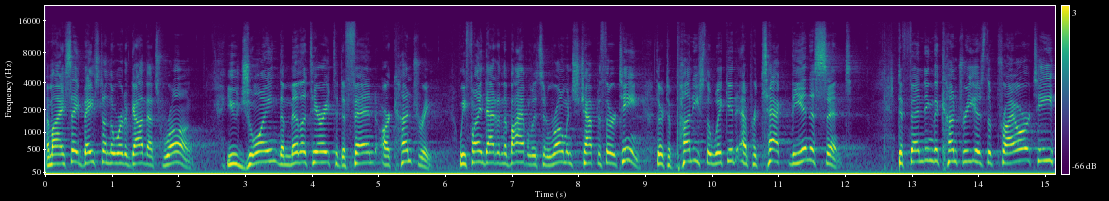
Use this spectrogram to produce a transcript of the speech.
And I say, based on the Word of God, that's wrong. You join the military to defend our country. We find that in the Bible. It's in Romans chapter 13. They're to punish the wicked and protect the innocent. Defending the country is the priority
